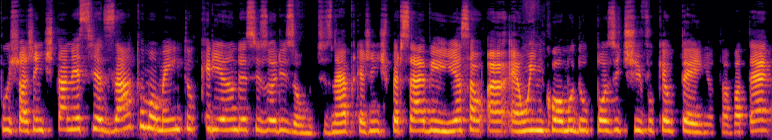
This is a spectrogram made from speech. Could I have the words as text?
Puxa, a gente está nesse exato momento criando esses horizontes, né? Porque a gente percebe, e essa é um incômodo positivo que eu tenho. Eu tava até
